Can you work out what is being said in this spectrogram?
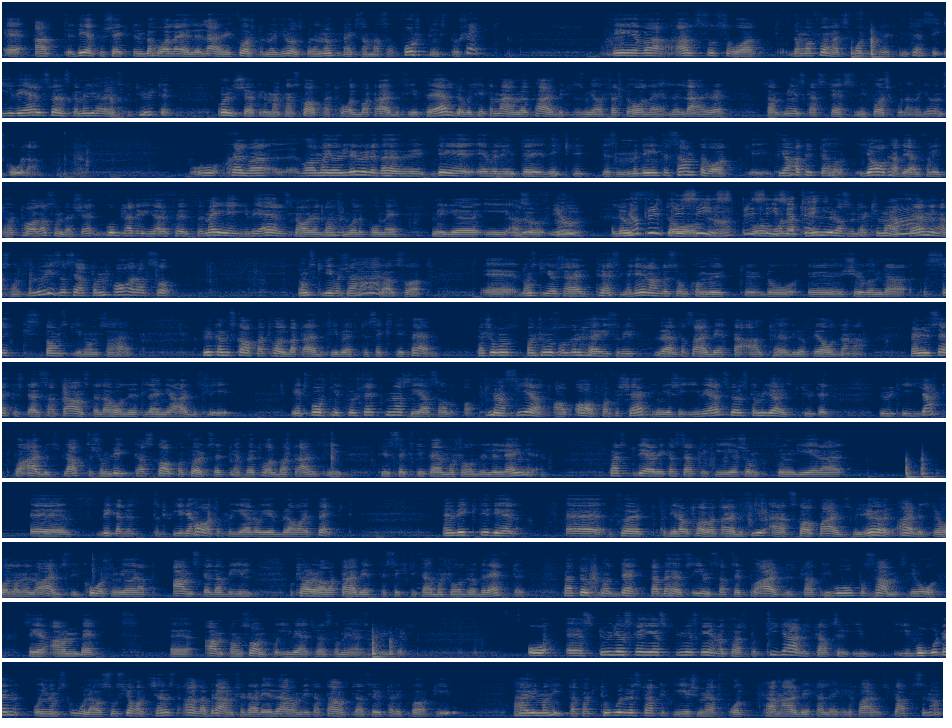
eh, att delprojekten Behålla äldre lärare i förskolan och grundskolan uppmärksammas av forskningsprojekt. Det var alltså så att de har fångats forskningsintresse. IVL, Svenska Miljöinstitutet, undersöker hur man kan skapa ett hållbart arbetsliv för äldre och vill titta närmare på arbetet som görs för att behålla äldre lärare samt minska stressen i förskolan och grundskolan. Och själva vad man gör i Luleå behöver vi, det är väl inte riktigt det som, men det intressanta var att, för jag hade inte hört, jag hade i alla fall inte hört talas om det så jag googlade vidare för, för mig är IVL snarare än de som håller på med miljö i, alltså Luft och... luft Ja, pre- och, precis. och precis. vår Jag natur och sånt där, klimatförändringar och sånt. Men då visar det sig att de har alltså, de skriver så här alltså att, Eh, de skriver så här, ett pressmeddelande som kom ut eh, då eh, 2016 skriver de så här. Hur kan vi skapa ett hållbart arbetsliv efter 65? Persons, pensionsåldern höjs och vi förväntas arbeta allt högre upp i åldrarna. Men nu säkerställs att de anställda håller ett längre arbetsliv. I ett forskningsprojekt av, finansierat av AFA Försäkring ger sig IVL, Svenska Miljöinstitutet, ut i jakt på arbetsplatser som lyckas skapa förutsättningar för ett hållbart arbetsliv till 65 års ålder eller längre. För att studera vilka strategier som fungerar, eh, vilka strategier det har som fungerar och ger bra effekt. En viktig del eh, för ett del av ett hållbart arbetsliv är att skapa arbetsmiljöer, arbetsförhållanden och arbetsvillkor som gör att anställda vill och klarar av att arbeta till 65 års ålder och därefter. För att uppnå detta behövs insatser på arbetsplatsnivå och på samhällsnivå, säger Ann Bett eh, Antonsson på IVL, Svenska Miljöinstitutet. Och eh, studien, ska ge, studien ska genomföras på tio arbetsplatser i, i vården och inom skola och socialtjänst, alla branscher där det är vanligt att anställda slutar i förtid. Och här vill man hitta faktorer och strategier som gör att folk kan arbeta längre på arbetsplatserna.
